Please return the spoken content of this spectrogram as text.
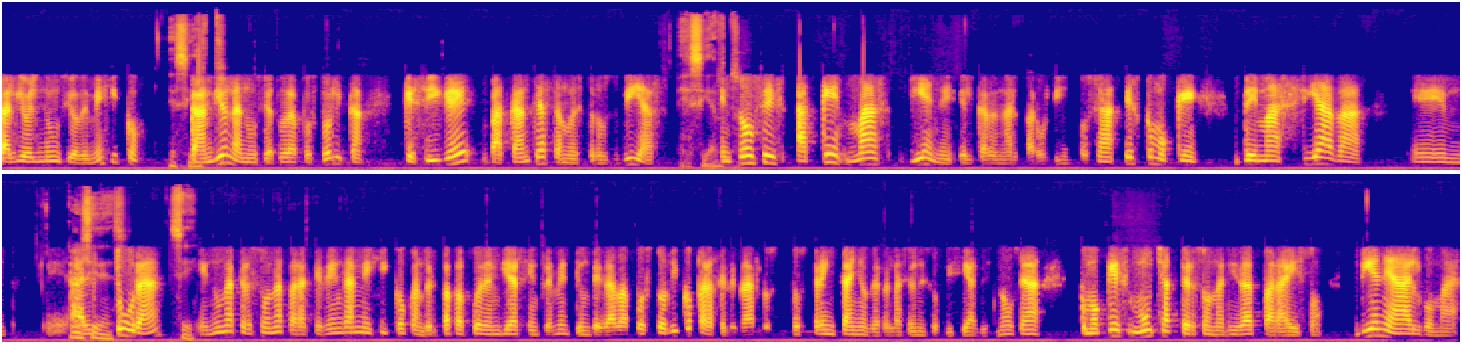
salió el nuncio de México. Cambio en la anunciatura apostólica, que sigue vacante hasta nuestros días. Es cierto. Entonces, ¿a qué más viene el cardenal Parolín? O sea, es como que demasiada eh, eh, altura Sí. en una persona para que venga a México cuando el Papa pueda enviar simplemente un legado apostólico para celebrar los, los 30 años de relaciones oficiales, ¿no? O sea, como que es mucha personalidad para eso. Viene algo más,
